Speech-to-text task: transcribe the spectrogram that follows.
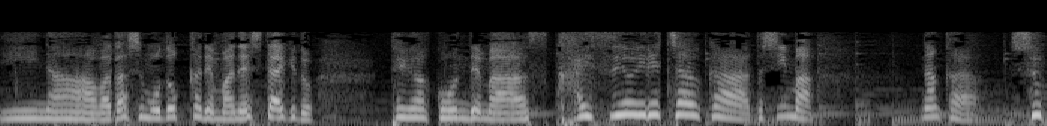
いいなぁ。私もどっかで真似したいけど、手が込んでます。海水を入れちゃうか。私今、なんか、酸っ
